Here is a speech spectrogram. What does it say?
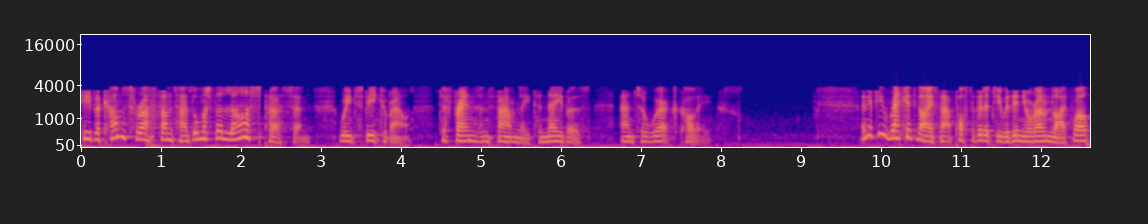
He becomes for us sometimes almost the last person we'd speak about to friends and family, to neighbours, and to work colleagues. And if you recognize that possibility within your own life, well,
